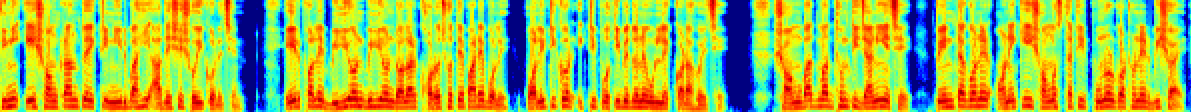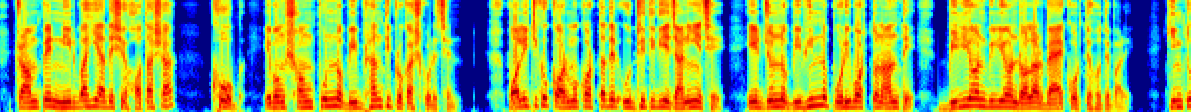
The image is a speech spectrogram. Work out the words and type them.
তিনি এ সংক্রান্ত একটি নির্বাহী আদেশে সই করেছেন। এর ফলে বিলিয়ন বিলিয়ন ডলার খরচ হতে পারে বলে পলিটিকর একটি প্রতিবেদনে উল্লেখ করা হয়েছে। সংবাদ মাধ্যমটি জানিয়েছে, পেন্টাগনের অনেকেই সংস্থাটির পুনর্গঠনের বিষয়ে ট্রাম্পের নির্বাহী আদেশে হতাশা, ক্ষোভ এবং সম্পূর্ণ বিভ্রান্তি প্রকাশ করেছেন। পলিটিকো কর্মকর্তাদের উদ্ধৃতি দিয়ে জানিয়েছে, এর জন্য বিভিন্ন পরিবর্তন আনতে বিলিয়ন বিলিয়ন ডলার ব্যয় করতে হতে পারে। কিন্তু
